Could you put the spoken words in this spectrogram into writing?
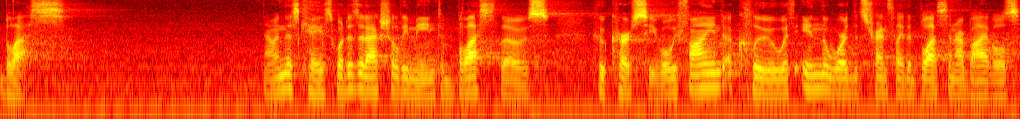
bless. Now, in this case, what does it actually mean to bless those who curse you? Well, we find a clue within the word that's translated bless in our Bibles.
